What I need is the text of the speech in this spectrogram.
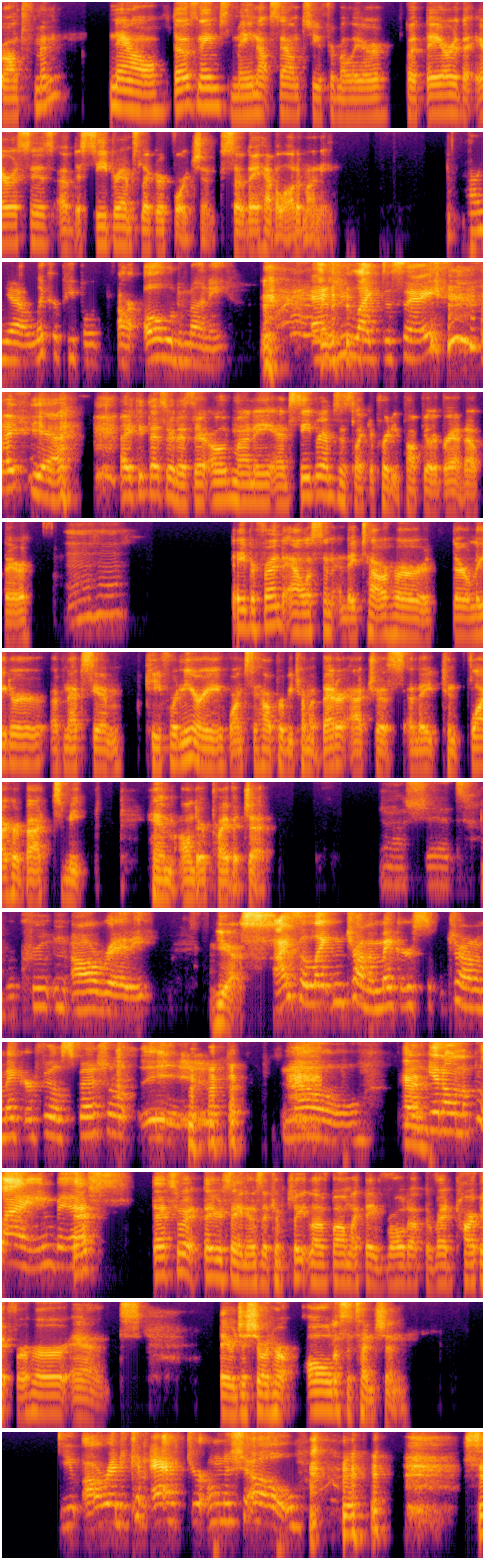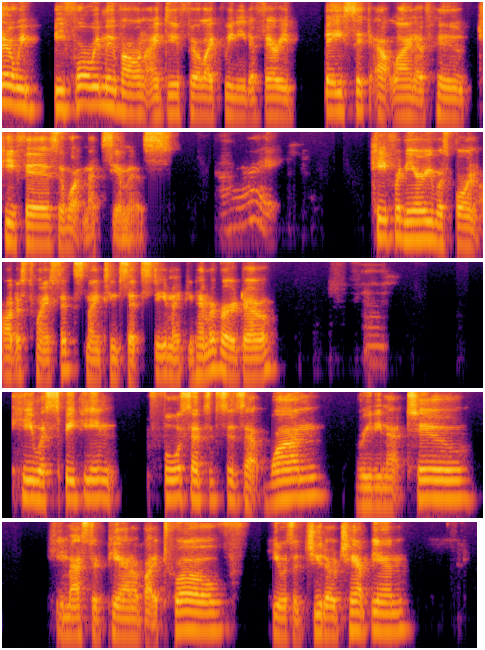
Bronfman. Now, those names may not sound too familiar, but they are the heiresses of the Seagram's liquor fortune, so they have a lot of money. Oh yeah, liquor people are old money. as you like to say. I, yeah, I think that's what it is. Their old money, and Seagram's is like a pretty popular brand out there. Mm-hmm. They befriend Allison and they tell her their leader of NXIVM, Keith Raniere, wants to help her become a better actress, and they can fly her back to meet him on their private jet. Oh shit! Recruiting already. Yes. Isolating, trying to make her, trying to make her feel special. No. Don't and get on the plane, bitch. that's that's what they were saying. It was a complete love bomb. Like they've rolled out the red carpet for her, and they were just showing her all this attention. you already can act. You're on a show. so we before we move on, I do feel like we need a very basic outline of who Keith is and what NXIVM is. All right. Keith Raniere was born August 26, 1960, making him a Virgo. Mm. He was speaking full sentences at one, reading at two. He mastered piano by 12. He was a judo champion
